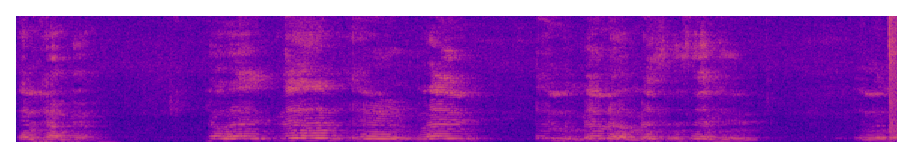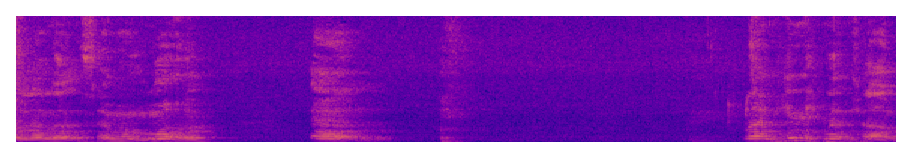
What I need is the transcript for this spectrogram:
and help him. So they land in, uh, right in the middle of Mississippi, in the middle of the Civil War, and like he was with some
